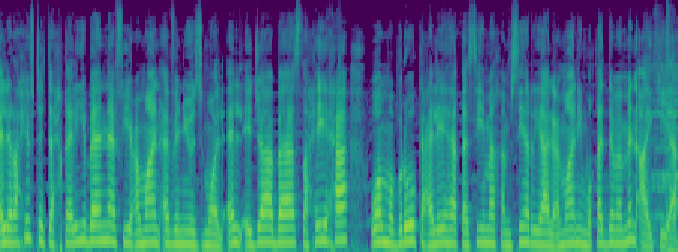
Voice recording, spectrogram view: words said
اللي راح يفتتح قريبا في عمان أفنيوز مول. الإجابة صحيحة ومبروك عليها قسيمة 50 ريال عماني مقدمة من أيكيا.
